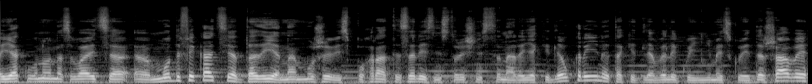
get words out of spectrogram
як воно називається. Модифікація дає нам можливість пограти за різні історичні сценарії, як і для України, так і для великої німецької держави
